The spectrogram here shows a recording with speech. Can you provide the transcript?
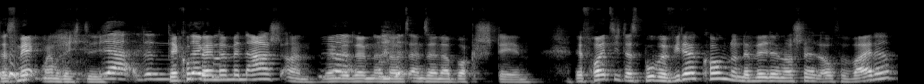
Das merkt man richtig. Ja, dann, Der guckt dann einen dann mit dem Arsch an, wenn Ja. wir dann an, an seiner Box stehen. Der freut sich, dass Bube wiederkommt und er will dann auch schnell auf die Weide.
